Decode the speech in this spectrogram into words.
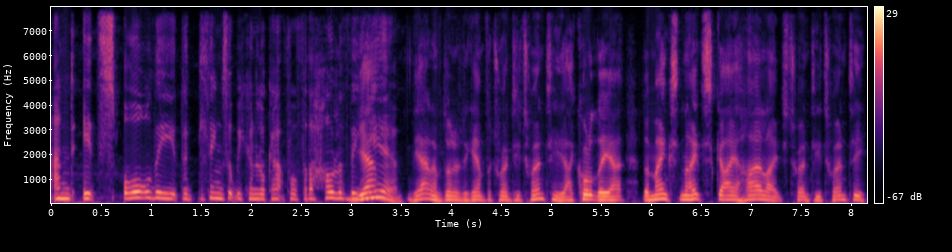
And it's all the, the things that we can look out for for the whole of the yeah, year. Yeah, and I've done it again for 2020. I call it the uh, the Manx Night Sky Highlights 2020,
